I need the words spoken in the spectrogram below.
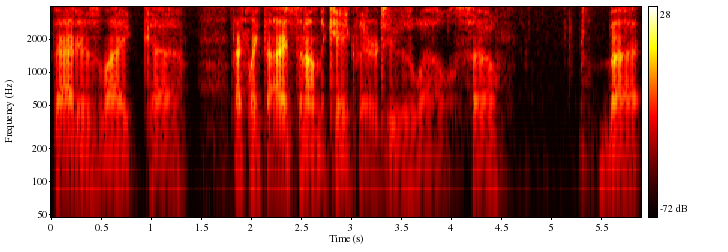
that is like uh, that's like the icing on the cake there too as well. So, but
